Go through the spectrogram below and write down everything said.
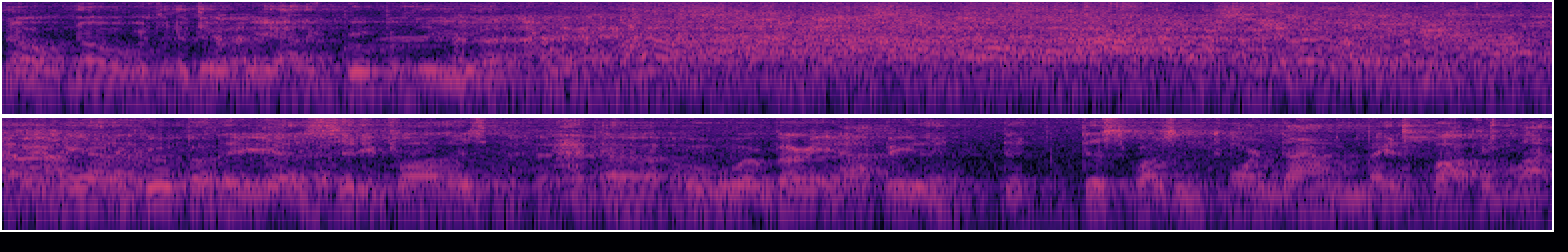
no, no, was, uh, there- we had a group of the, uh, we- we had a group of the uh, city fathers uh, who were very happy that, that this wasn't torn down and made a parking lot.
